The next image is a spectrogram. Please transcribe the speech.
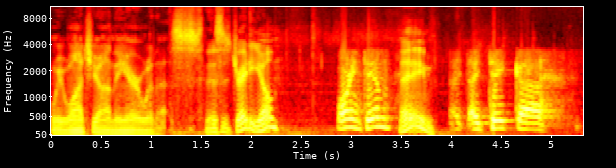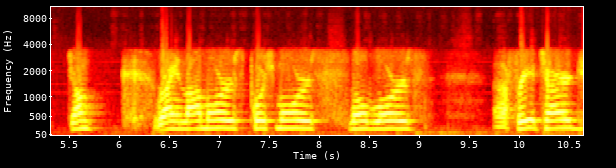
we want you on the air with us. This is Tradio. Morning, Tim. Hey. I, I take uh, junk Ryan lawnmowers, push mowers, snow blowers, uh, free of charge,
